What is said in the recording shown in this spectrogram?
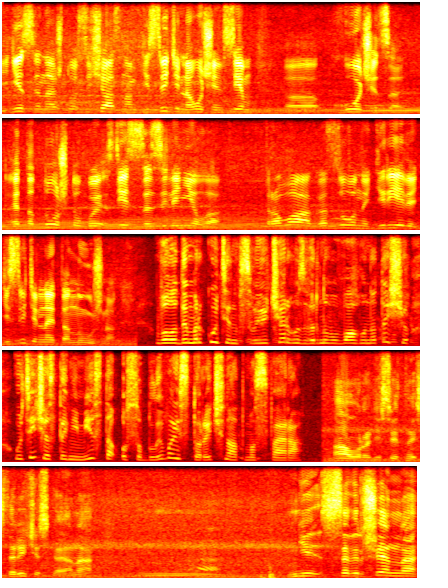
Единственное, что сейчас нам действительно очень всем э, хочется, это то, чтобы здесь зазеленела трава, газоны, деревья. Действительно это нужно. Володимир Кутін в свою чергу звернув увагу на те, що у цій частині міста особлива історична атмосфера. аура действительно историческая, она м, не, совершенно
